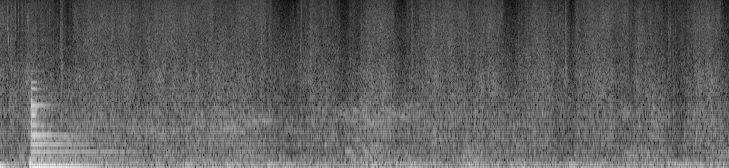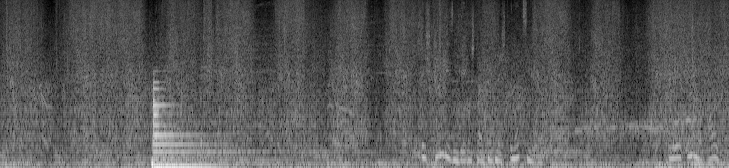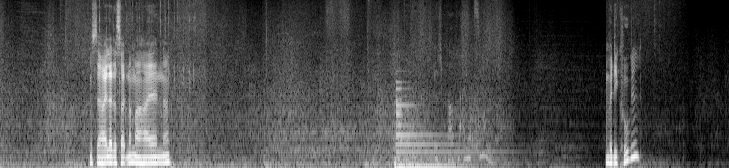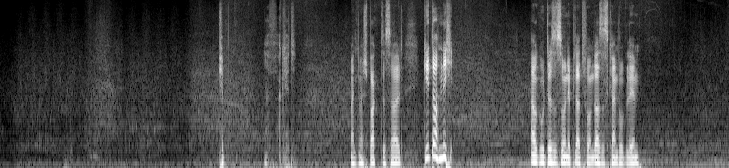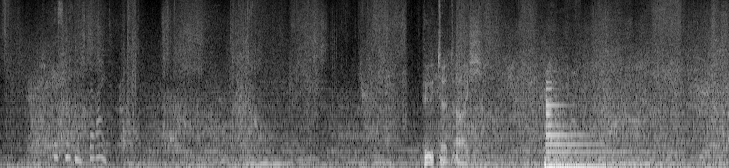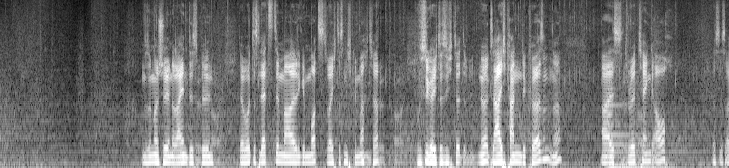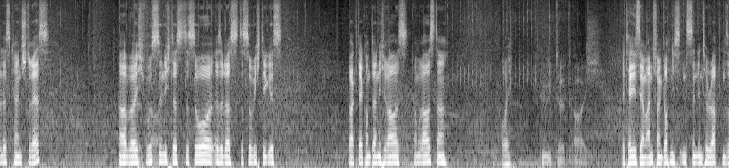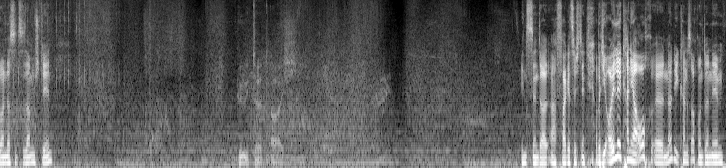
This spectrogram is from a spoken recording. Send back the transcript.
Muss der Heiler das halt nochmal heilen, ne? Ich brauche ein Ziel. Haben Haben wir die Kugel? Ich hab... Ah, fuck it. Manchmal spackt es halt. Geht doch nicht... Aber gut, das ist so eine Plattform, das ist kein Problem. Hütet euch. Muss immer schön rein dispeln. Der wurde das letzte Mal gemotzt, weil ich das nicht gemacht habe. Ich wusste gar nicht, dass ich... Da, ne, klar, ich kann decursen, ne? Als Drill-Tank auch. Das ist alles kein Stress. Aber ich wusste nicht, dass das so... Also, dass das so wichtig ist. Fuck, der kommt da nicht raus. Komm raus da. Oi. Hütet euch. Vielleicht hätte ich sie am Anfang doch nicht instant interrupten sollen, dass sie zusammenstehen. Hütet euch. Instant, ah fuck, jetzt ich den. Aber die Eule kann ja auch, äh, ne, die kann es auch runternehmen.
